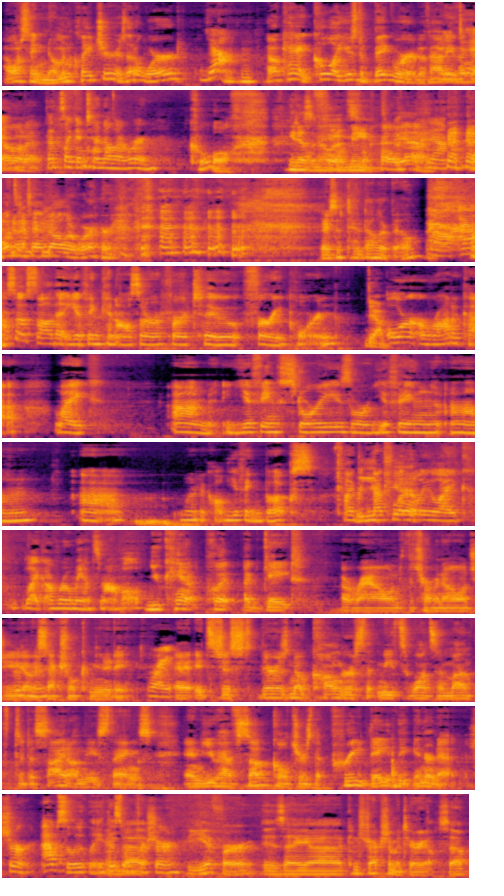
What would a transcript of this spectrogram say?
I want to say nomenclature. Is that a word? Yeah. Mm-hmm. Okay, cool. I used a big word without You even did. knowing it. That's like a ten dollar word. Cool. He doesn't know what it means. yeah. Yeah. What's a ten dollar word? There's a ten dollar bill. Well, I also saw that yiffing can also refer to furry porn Yeah. or erotica, like um, yiffing stories or yiffing um, uh, what are they called? Yiffing books. Like that's literally like like a romance novel, you can't put a gate around the terminology of a sexual community. Mm-hmm. Right. Uh, It's just there is no Congress that meets once a month to decide on these things, and you have subcultures that predate the internet. Sure, absolutely. This one Uh, for sure. Yiffer is a uh, construction material, so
